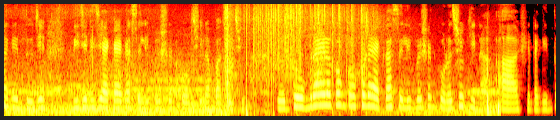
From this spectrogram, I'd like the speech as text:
না কিন্তু যে নিজে নিজে একা একা সেলিব্রেশন করছিলাম বা কিছু। তো তোমরা এরকম কখনো একা সেলিব্রেশন করেছ কি না সেটা কিন্তু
